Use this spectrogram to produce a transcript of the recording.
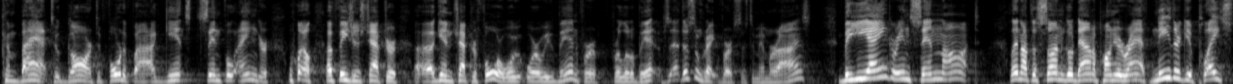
combat, to guard, to fortify against sinful anger? Well, Ephesians chapter, uh, again, chapter 4, where, where, we've been for, for a little bit, there's some great verses to memorize. Be ye angry and sin not. Let not the sun go down upon your wrath, neither give place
